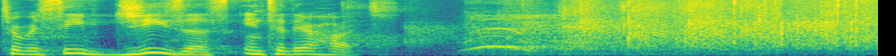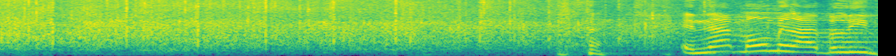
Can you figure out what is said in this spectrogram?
to receive Jesus into their hearts. in that moment, I believe,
